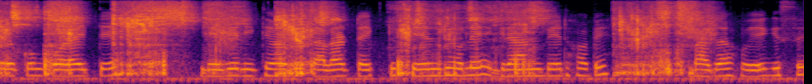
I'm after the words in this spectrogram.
এরকম কড়াইতে ভেজে নিতে হবে। কালারটা একটু চেঞ্জ হলে গ্রান বের হবে। ভাজা হয়ে গেছে।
